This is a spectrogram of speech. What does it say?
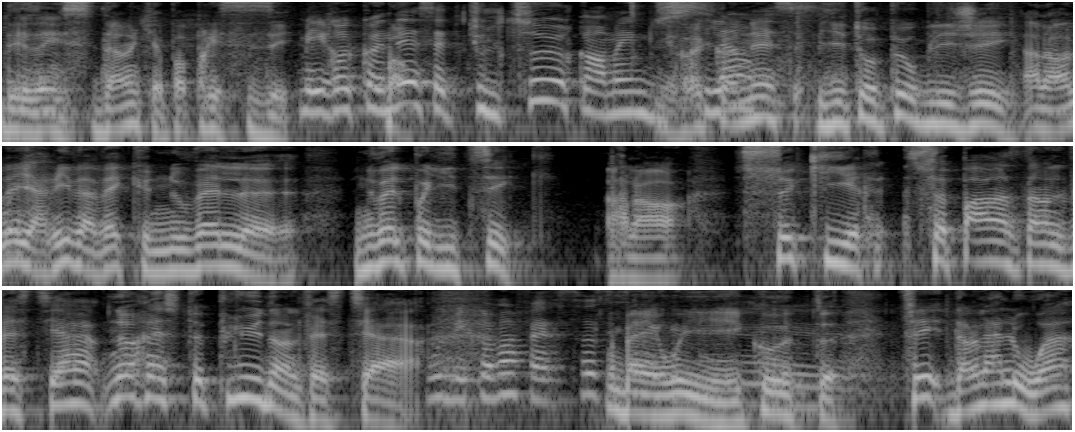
des incidents qu'il n'a pas précisés. Mais il reconnaît Bon. cette culture quand même du Il silence. reconnaît, il est un peu obligé. Alors là, il arrive avec une nouvelle, euh, une nouvelle politique. Alors, ce qui se passe dans le vestiaire ne reste plus dans le vestiaire. Oui, mais comment faire ça? Ben ça oui, que- écoute, tu sais, dans la loi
